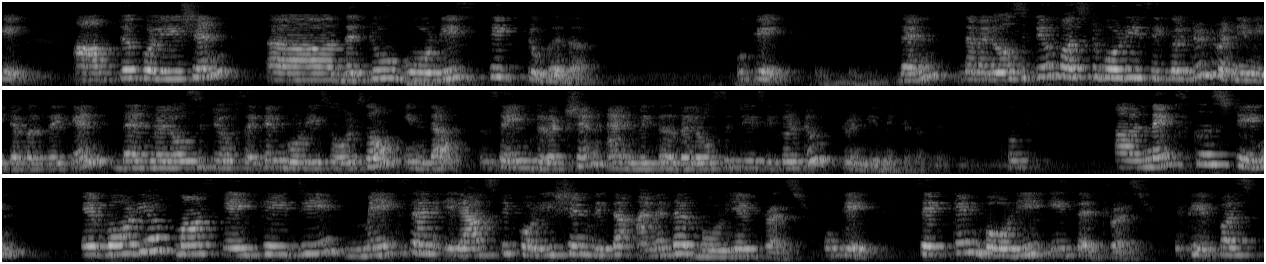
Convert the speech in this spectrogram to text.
Okay, after collision, uh, the two bodies stick together. Okay, then the velocity of first body is equal to 20 meter per second. Then velocity of second body is also in the same direction and with the velocity is equal to 20 meter per second. Okay. Uh, next question. A body of mass 8 kg makes an elastic collision with another body at rest. Okay. Second body is at rest. Okay. First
